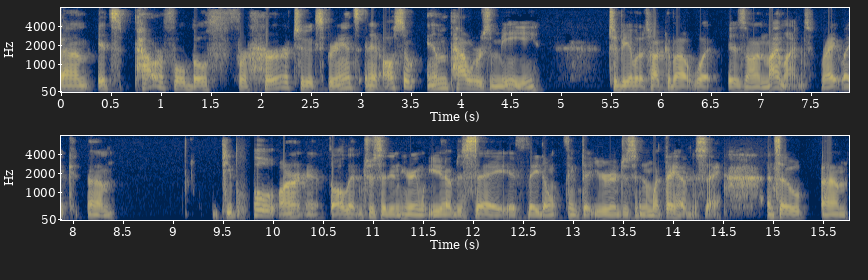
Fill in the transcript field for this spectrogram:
um, it's powerful both for her to experience, and it also empowers me to be able to talk about what is on my mind. Right, like. Um, people aren't all that interested in hearing what you have to say if they don't think that you're interested in what they have to say. And so um,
